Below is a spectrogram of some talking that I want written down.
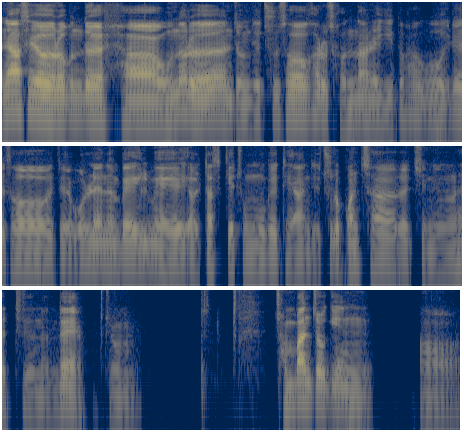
안녕하세요, 여러분들. 아, 오늘은 좀 이제 추석 하루 전날이기도 하고, 이래서 이제 원래는 매일매일 15개 종목에 대한 이제 추적 관찰을 진행을 해 드렸는데, 좀 전반적인, 어,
